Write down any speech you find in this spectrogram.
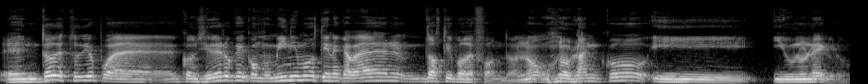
En todo estudio, pues considero que como mínimo tiene que haber dos tipos de fondos, ¿no? Uno blanco y, uno negro.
